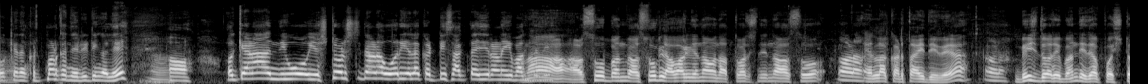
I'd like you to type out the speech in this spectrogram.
ಓಕೆ ನಾನು ಕಟ್ ಮಾಡ್ಕೊಂಡು ಎಡಿಟಿಂಗಲ್ಲಿ ಹಾಂ. ಓಕೆ ಅಣ್ಣ ನೀವು ಎಷ್ಟು ವರ್ಷದಿಂದ ಅಣ್ಣ ಓರಿ ಎಲ್ಲ ಕಟ್ಟಿ ಸಾಕ್ತಾ ಇದೀರಣ್ಣ ಅಣ್ಣ ಈ ಭಾಗದಲ್ಲಿ? ಹಸು ಬಂದು ಹಸುಗಳು ಯಾವಾಗಲಿಂದ ಒಂದು ಹತ್ತು ವರ್ಷದಿಂದ ಹಸು ಅಣ್ಣ. ಎಲ್ಲ ಕಟ್ತಾ ಇದ್ದೀವಿ. ಅಣ್ಣ. ಬೀಜದೋರಿ ಬಂದು ಇದೆ ಫಸ್ಟ್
